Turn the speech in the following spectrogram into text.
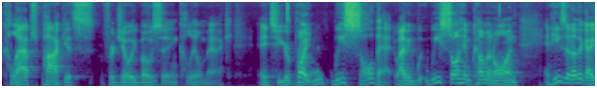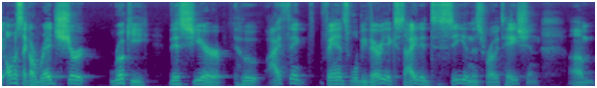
collapse pockets for Joey Bosa and Khalil Mack. And to your point, right. we, we, saw that. I mean, we saw him coming on, and he's another guy, almost like a red shirt rookie this year, who I think fans will be very excited to see in this rotation. Um,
